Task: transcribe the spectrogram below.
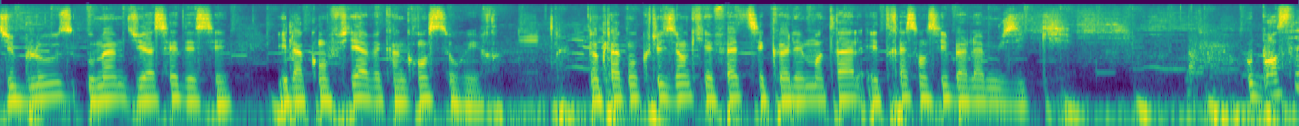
du blues ou même du ACDC. Il a confié avec un grand sourire. Donc la conclusion qui est faite, c'est que l'émental est très sensible à la musique. Vous pensez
